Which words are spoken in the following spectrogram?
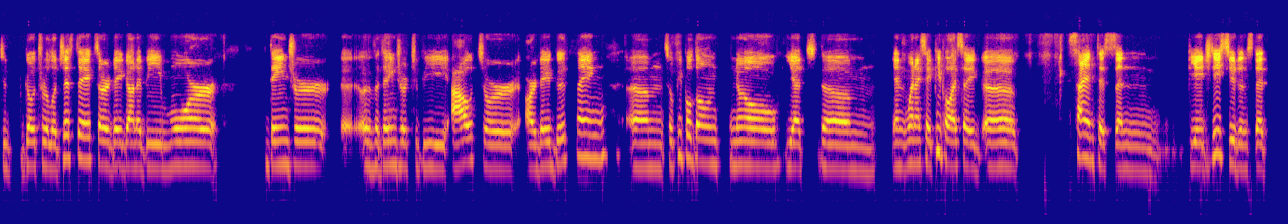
to go through logistics? Are they gonna be more danger of a danger to be out or are they a good thing? Um, so people don't know yet the um, and when i say people i say uh, scientists and phd students that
